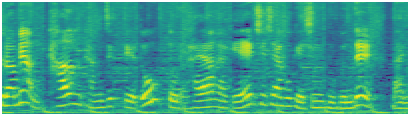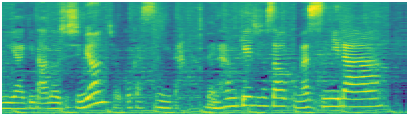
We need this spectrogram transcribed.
그러면 다음 당직 때도 또 다양하게 취재하고 계시는 부분들 많이 이야기 나눠주시면 좋을 것 같습니다. 네, 함께 해주셔서 고맙습니다.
